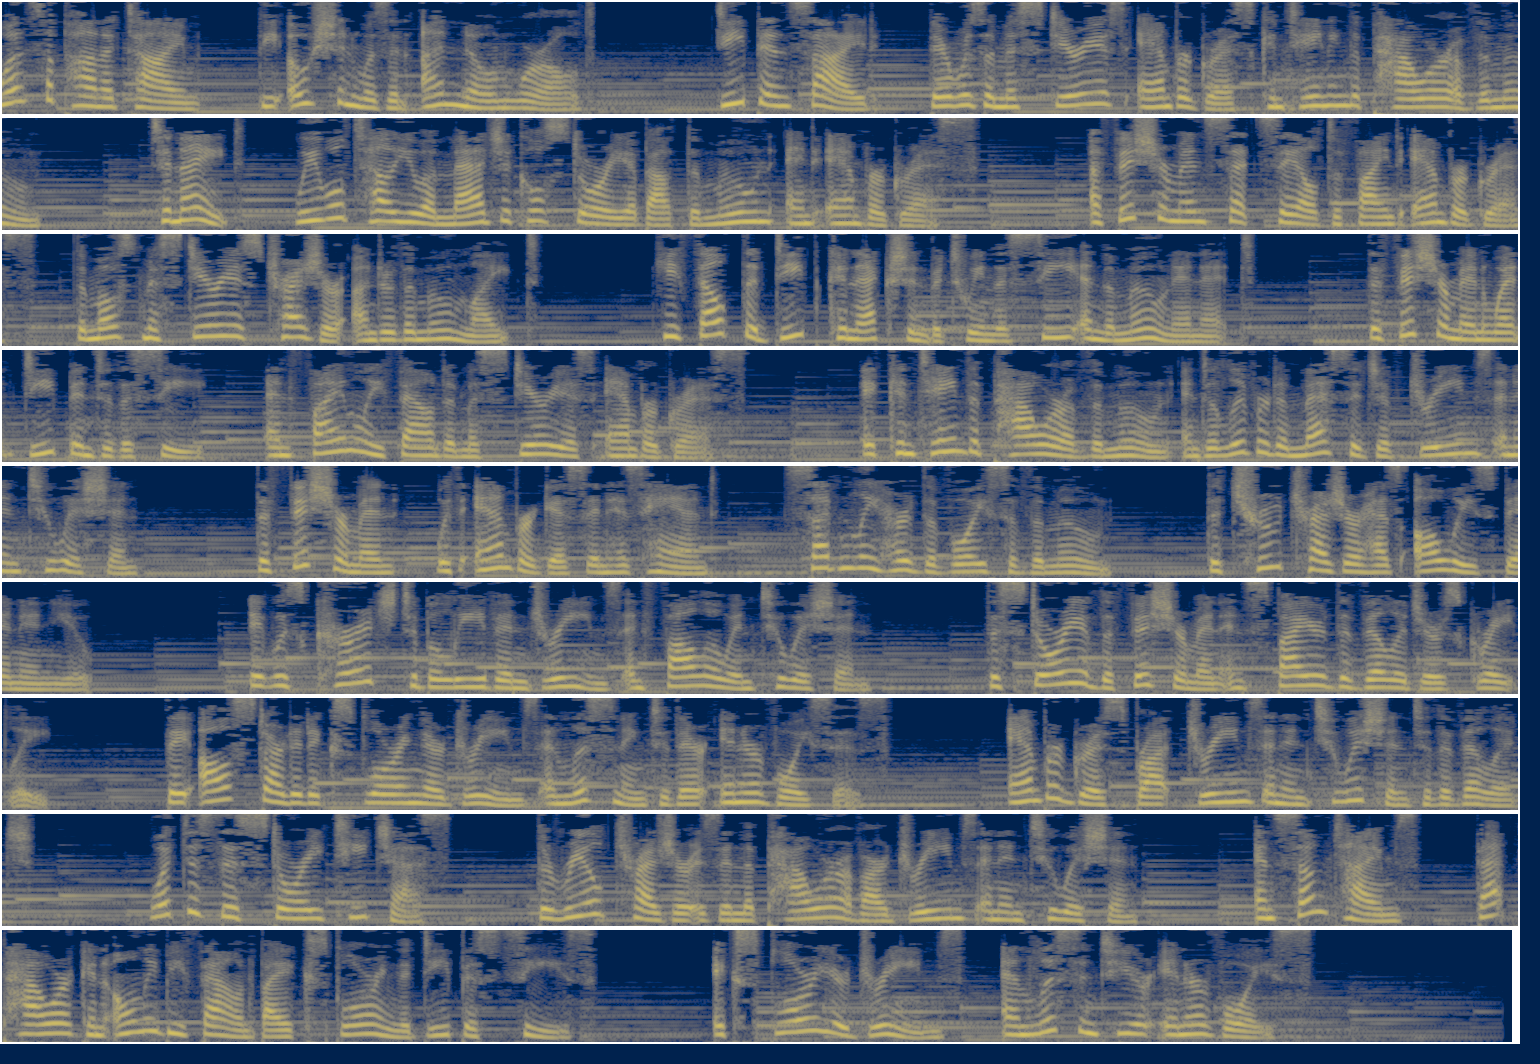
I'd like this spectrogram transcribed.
Once upon a time, the ocean was an unknown world. Deep inside, there was a mysterious ambergris containing the power of the moon. Tonight, we will tell you a magical story about the moon and ambergris. A fisherman set sail to find ambergris, the most mysterious treasure under the moonlight. He felt the deep connection between the sea and the moon in it. The fisherman went deep into the sea, and finally found a mysterious ambergris. It contained the power of the moon and delivered a message of dreams and intuition. The fisherman, with ambergris in his hand, suddenly heard the voice of the moon. The true treasure has always been in you. It was courage to believe in dreams and follow intuition. The story of the fisherman inspired the villagers greatly. They all started exploring their dreams and listening to their inner voices. Ambergris brought dreams and intuition to the village. What does this story teach us? The real treasure is in the power of our dreams and intuition. And sometimes, that power can only be found by exploring the deepest seas. Explore your dreams, and listen to your inner voice.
